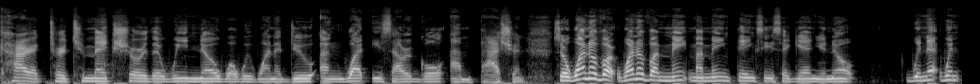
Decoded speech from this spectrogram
character to make sure that we know what we want to do and what is our goal and passion. So one of our one of our main my main things is again, you know, when when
